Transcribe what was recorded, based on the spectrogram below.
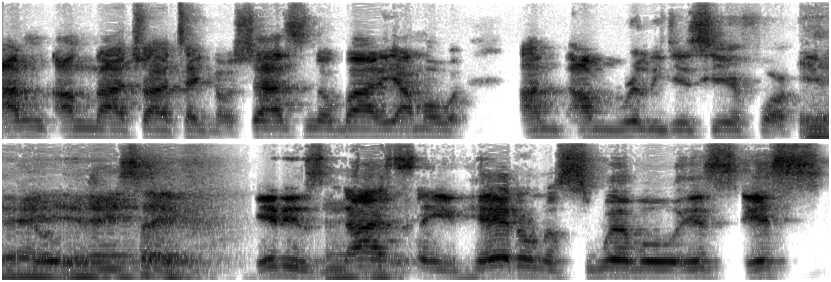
I don't I'm not trying to take no shots to nobody. I'm a I'm I'm really just here for a It ain't, it ain't safe. It is Ain't not safe. safe. Head on a swivel. It's it's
